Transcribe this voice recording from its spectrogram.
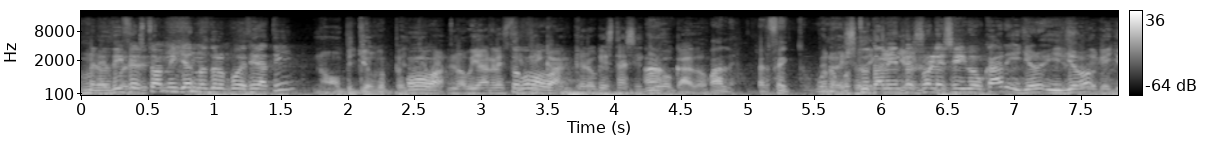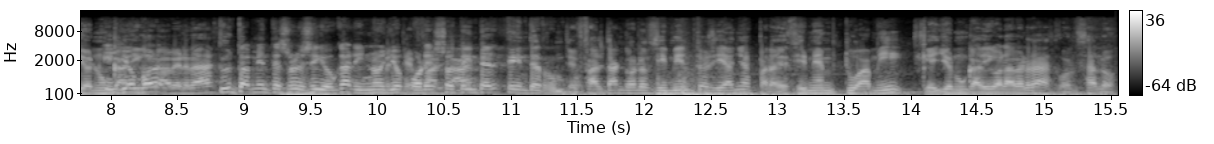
¿Me lo dices tú a mí, yo no te lo puedo decir a ti? No, yo pues, ¿Cómo va? lo voy a ¿Esto cómo rectificar. Creo que estás Ah, equivocado. vale, perfecto. Bueno, pues tú también yo te sueles equivocar y yo. Y yo de que yo y nunca digo por- la verdad. Tú también te sueles equivocar y no yo por eso te, faltan- inter- te interrumpo. Te faltan conocimientos y años para decirme tú a mí que yo nunca digo la verdad, Gonzalo.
